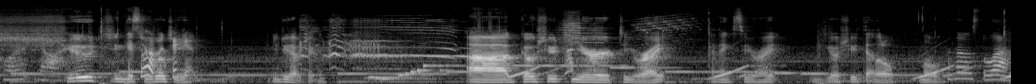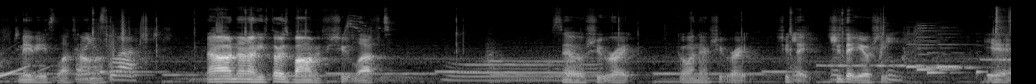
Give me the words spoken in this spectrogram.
courtyard. Shoot and get your have a rupee. chicken. You do have a chicken. Uh, go shoot your to your right. I think it's to your right. You go shoot that little I little. thought it was the left. Maybe it's left. I I think it's don't the know. left. No, no, no. He throws bomb if you shoot left. So shoot right. Go in there. Shoot right. Shoot that. Shoot that Yoshi. Yeah.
